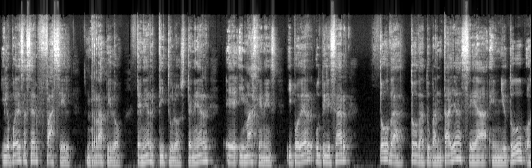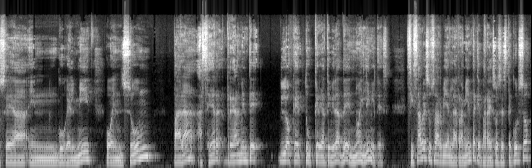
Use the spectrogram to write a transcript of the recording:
Y lo puedes hacer fácil, rápido, tener títulos, tener eh, imágenes y poder utilizar toda, toda tu pantalla, sea en YouTube o sea en Google Meet o en Zoom, para hacer realmente lo que tu creatividad dé. No hay límites. Si sabes usar bien la herramienta, que para eso es este curso,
